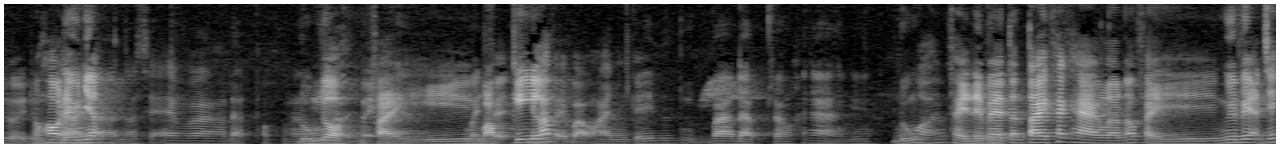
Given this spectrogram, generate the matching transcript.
chứ đường họ đều nhận. nó sẽ va đập hoặc nó đúng rồi bể. phải Mình bọc phải- kỹ mình lắm. phải bảo hành cái va đập cho khách hàng chứ. Đúng rồi phải để về tận tay khách hàng là nó phải nguyên vẹn chứ.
